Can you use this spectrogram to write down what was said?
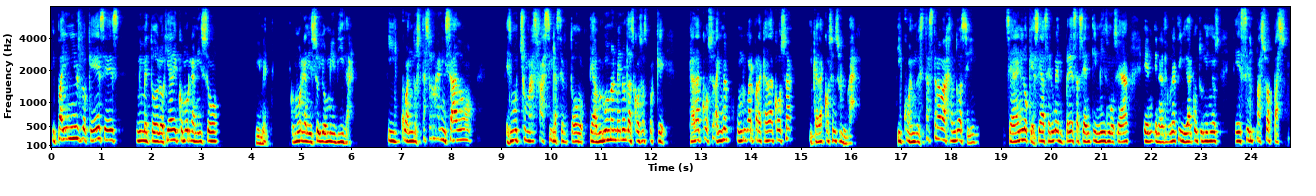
Y Pioneers lo que es es mi metodología de cómo organizo mi mente, cómo organizo yo mi vida. Y cuando estás organizado, es mucho más fácil hacer todo. Te abruman menos las cosas porque cada cosa, hay un lugar para cada cosa y cada cosa en su lugar. Y cuando estás trabajando así, sea en lo que sea, sea en una empresa, sea en ti mismo, sea en, en alguna actividad con tus niños, es el paso a paso.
